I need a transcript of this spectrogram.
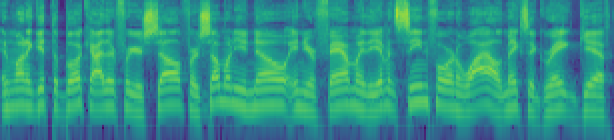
and want to get the book either for yourself or someone you know in your family that you haven't seen for in a while, it makes a great gift.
